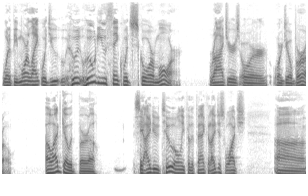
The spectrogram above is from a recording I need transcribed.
would it be more like would you who who do you think would score more, Rodgers or or Joe Burrow? Oh, I'd go with Burrow. See, I do too, only for the fact that I just watched uh,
